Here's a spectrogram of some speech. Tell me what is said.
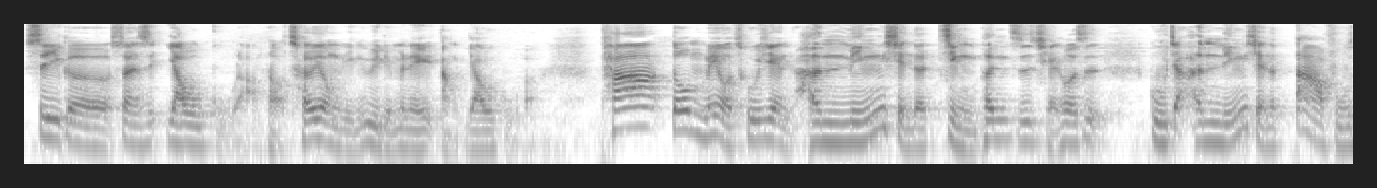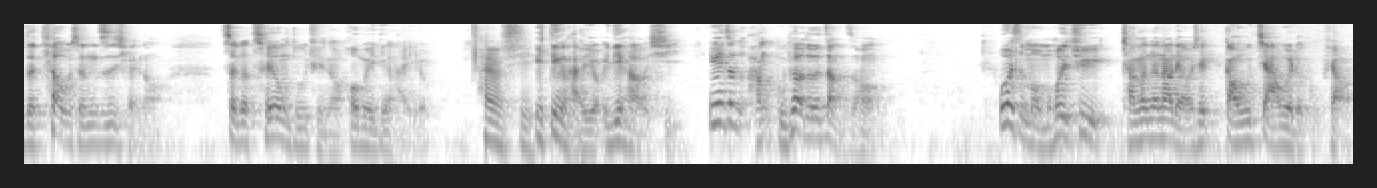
是一个算是妖股啦，哦，车用领域里面的一档妖股啊，它都没有出现很明显的井喷之前，或者是股价很明显的大幅的跳升之前哦，这个车用族群哦，后面一定还有。还有戏，一定还有，一定还有戏，因为这个行股票都是这样子哦。为什么我们会去常常跟他聊一些高价位的股票？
